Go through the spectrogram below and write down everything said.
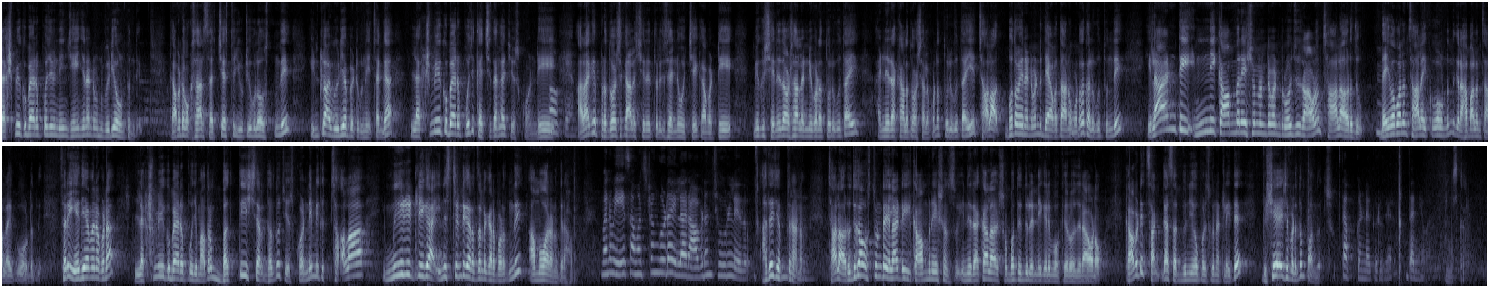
లక్ష్మీ కుబేర పూజ నేను చేయించినటువంటి వీడియో ఉంటుంది. కాబట్టి ఒకసారి సెర్చ్ చేస్తే యూట్యూబ్లో వస్తుంది. ఇంట్లో ఆ వీడియో పెట్టుకుని చక్కగా లక్ష్మీ కుబేర పూజ ఖచ్చితంగా చేసుకోండి. అలాగే ప్రదోషకాల శని త్రయోదశి అన్నీ వచ్చాయి కాబట్టి మీకు శని దోషాలన్నీ కూడా తొలుగుతాయి. అన్ని రకాల దోషాలు కూడా తొలుగుతాయి. చాలా అద్భుతమైనటువంటి దేవతాను కూడా కలుగుతుంది. ఇలాంటి ఇన్ని కాంబినేషన్ ఉన్నటువంటి రోజు రావడం చాలా అరుదు. దైవబలం చాలా ఎక్కువగా ఉంటుంది. గ్రహబలం చాలా ఎక్కువగా ఉంటుంది. సరే ఏది ఏమైనా కూడా లక్ష్మీ కుబేర పూజ మాత్రం భక్తి శ్రద్ధలతో చేసుకోండి. మీకు చాలా ఇమ్మీడియట్లీగా ఇన్స్టెంట్గా రిజల్ట్ కనపడుతుంది అమ్మవారి అనుగ్రహం. మనం ఏ సంవత్సరం కూడా ఇలా రావడం చూడలేదు. అదే చెప్తున్నాను. చాలా అరుదుగా వస్తుంటాయి ఇలాంటి కాంబినేషన్స్. ఇన్ని రకాల శుభతిథులు ఎన్ని కలిపి ఒకే రోజు రావడం. కాబట్టి చక్కగా సద్వినియోగపరుచుకున్నట్లయితే విశేష ఫలితం పొందొచ్చు. తప్పకుండా గురుగారు. ధన్యవాదాలు. నమస్కారం.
